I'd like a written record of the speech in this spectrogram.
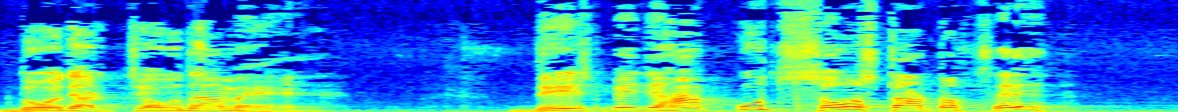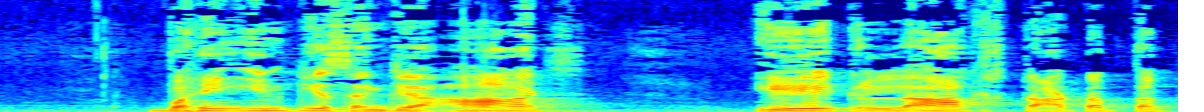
2014 में देश में जहाँ कुछ सौ स्टार्टअप थे, वहीं इनकी संख्या आज एक लाख स्टार्टअप तक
